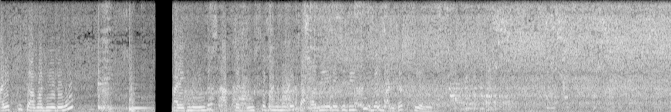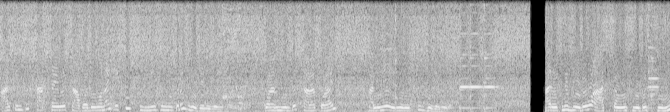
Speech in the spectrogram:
আর একটু চাপা দিয়ে দেবো। আর এখানে কিন্তু শাকটা দু সেকেন্ডের মধ্যে চাপা দিয়ে রেখে দিয়েছি, এবার বাড়িটা খুলে নেব। আর কিন্তু শাকটা এবার চাপা দেবো না, একটু শুকনো শুকনো করে ভেজে নেব কড়ার মধ্যে সারা কড়াই চালিয়ে এইভাবে একটু ভেজে নেব। আর এখানে দিয়ে দেবো আট চামচ মতো চিনি।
